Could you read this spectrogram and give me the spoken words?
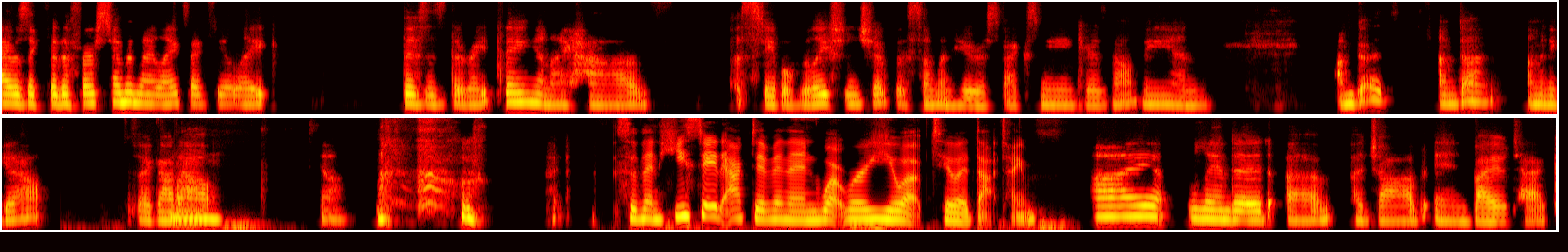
I was like, for the first time in my life, I feel like this is the right thing. And I have a stable relationship with someone who respects me and cares about me. And I'm good. I'm done. I'm going to get out. So I got Wow. out. Yeah. so then he stayed active and then what were you up to at that time? I landed um, a job in biotech.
